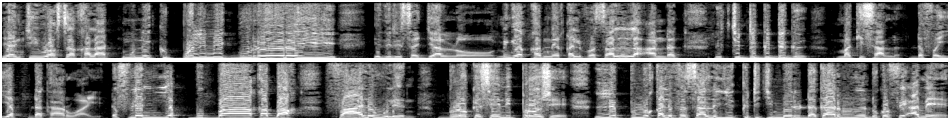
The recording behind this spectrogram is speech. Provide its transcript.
yaa ngi wax sa xalaat mu nekk polémique bu réeréy Idrissa Diallo mi nga xam ne Khalifa Sall la ànd ak ne ci dëgg-dëgg Macky Sall dafa yàpp Dakar waaye daf leen yàpp bu baax a baax faalewu leen bloqué seeni projet lépp lu Khalifa Sall yëkkati ci mairie Dakar ne du ko fi amee.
